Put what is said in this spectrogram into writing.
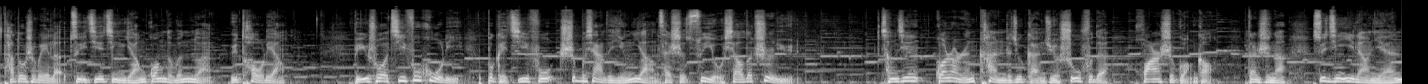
它都是为了最接近阳光的温暖与透亮。比如说肌肤护理，不给肌肤吃不下的营养才是最有效的治愈。曾经光让人看着就感觉舒服的花式广告。但是呢，最近一两年，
